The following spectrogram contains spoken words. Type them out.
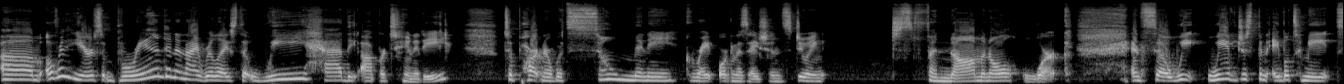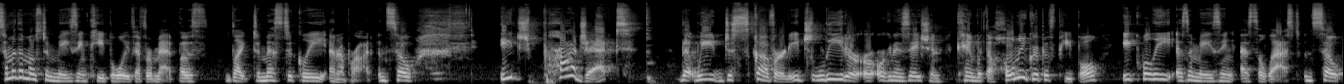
Um, over the years, Brandon and I realized that we had the opportunity to partner with so many great organizations doing just phenomenal work. And so we we've just been able to meet some of the most amazing people we've ever met, both like domestically and abroad. And so each project that we discovered, each leader or organization came with a whole new group of people, equally as amazing as the last. And so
